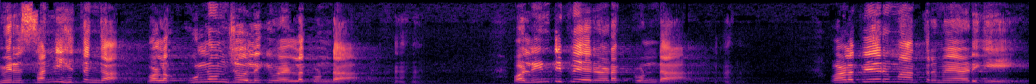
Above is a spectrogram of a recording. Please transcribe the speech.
మీరు సన్నిహితంగా వాళ్ళ కులం జోలికి వెళ్ళకుండా వాళ్ళ ఇంటి పేరు అడగకుండా వాళ్ళ పేరు మాత్రమే అడిగి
